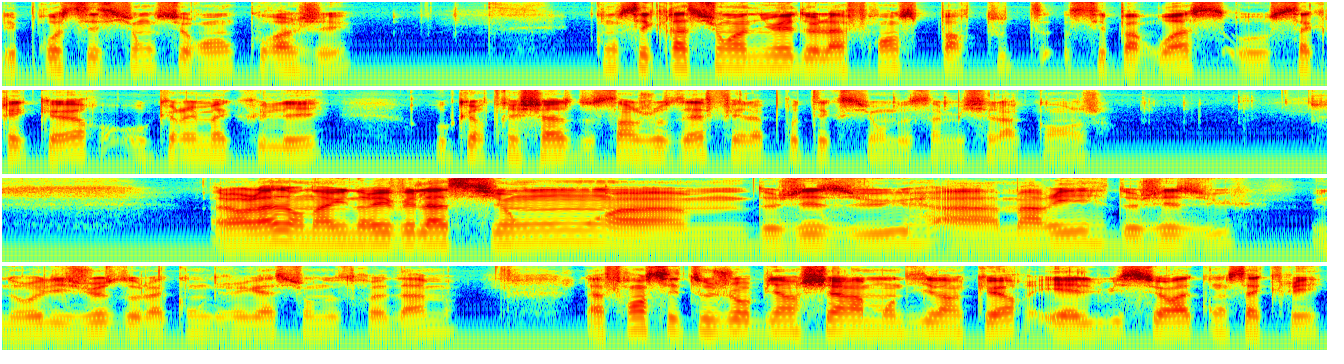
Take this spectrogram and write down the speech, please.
Les processions seront encouragées. Consécration annuelle de la France par toutes ses paroisses au Sacré-Cœur, au Cœur Immaculé, au Cœur Tréchasse de Saint-Joseph et à la protection de Saint-Michel-Archange. Alors là, on a une révélation euh, de Jésus à Marie de Jésus, une religieuse de la congrégation Notre-Dame. La France est toujours bien chère à mon divin cœur et elle lui sera consacrée,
